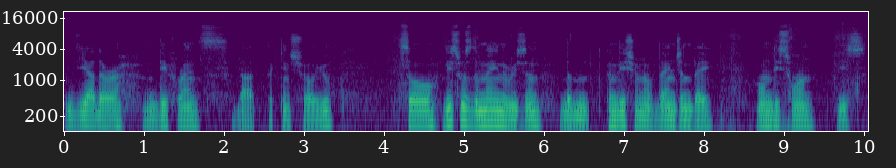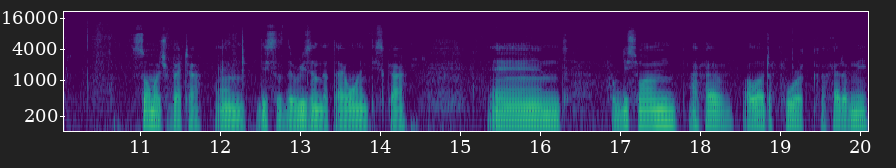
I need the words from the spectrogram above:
the other difference that I can show you. So this was the main reason the condition of the engine bay. On this one is so much better and this is the reason that I wanted this car. And for this one I have a lot of work ahead of me.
